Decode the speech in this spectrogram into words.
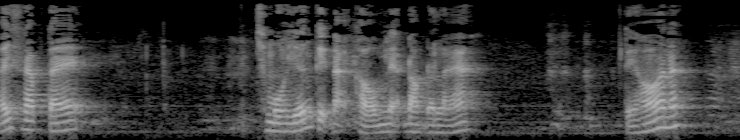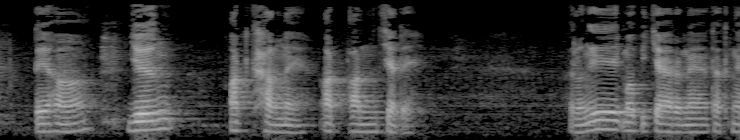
ហើយស្រាប់តែឈ្មោះយើងគេដាក់ក្រោមអ្នក10ដុល្លារឧ ទាហរណ៍ណាឧទាហរណ៍យើងអត់ខឹងទេអត់អន់ចិត្តទេរងាចមកពិចារណាថាថ្ងៃ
